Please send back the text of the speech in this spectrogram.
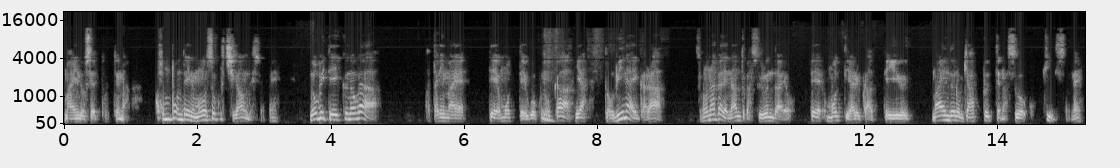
マインドセットっていうのは根本的にものすごく違うんですよね。伸びていくのが当たり前って思って動くのか、いや、伸びないから、その中で何とかするんだよって思ってやるかっていうマインドのギャップっていうのはすごく大きいですよね。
